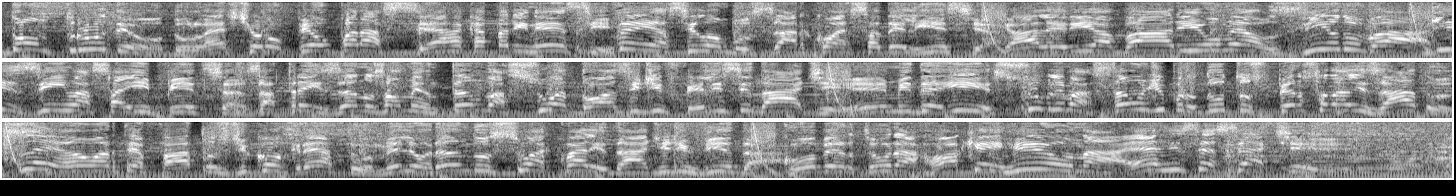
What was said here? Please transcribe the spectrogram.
Dom Trudel, do leste europeu para a Serra Catarinense. Venha se lambuzar com essa delícia. Galeria Bar e o Melzinho do Bar. Guizinho Açaí Pizzas, há três anos aumentando a sua dose de felicidade. MDI, sublimação de produtos personalizados. Leão Artefatos de Concreto, melhorando sua qualidade de vida. Cobertura Rock in Rio na RC7.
